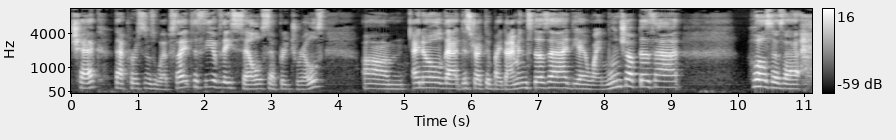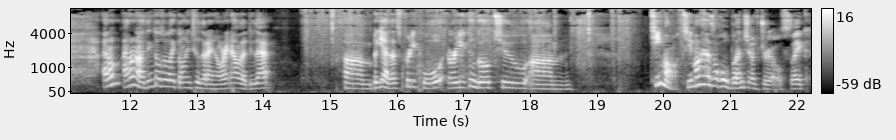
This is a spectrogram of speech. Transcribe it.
check that person's website to see if they sell separate drills. Um, I know that Distracted by Diamonds does that. DIY Moonshop does that. Who else does that? I don't I don't know. I think those are like the only two that I know right now that do that. Um, but yeah, that's pretty cool. Or you can go to um Tmall. Tmall has a whole bunch of drills. Like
